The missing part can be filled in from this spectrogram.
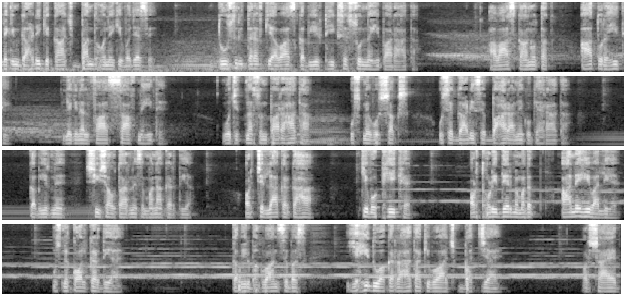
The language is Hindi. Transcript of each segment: लेकिन गाड़ी के कांच बंद होने की वजह से दूसरी तरफ़ की आवाज़ कबीर ठीक से सुन नहीं पा रहा था। आवाज़ कानों तक आ तो रही थी, लेकिन अल्फाज साफ़ नहीं थे। वो जितना सुन पा रहा था, उसमें वो शख्स उसे गाड़ी से बाहर आने को कह रहा था। कबीर ने शीशा उतारने से मना कर दिया और चिल्लाकर कहा कि वो ठीक है और थोड़ी देर में मदद आने ही वाली है। उसने कॉल कर दिया है। कबीर भगवान से बस यही दुआ कर रहा था कि वो आज बच जाए। और शायद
